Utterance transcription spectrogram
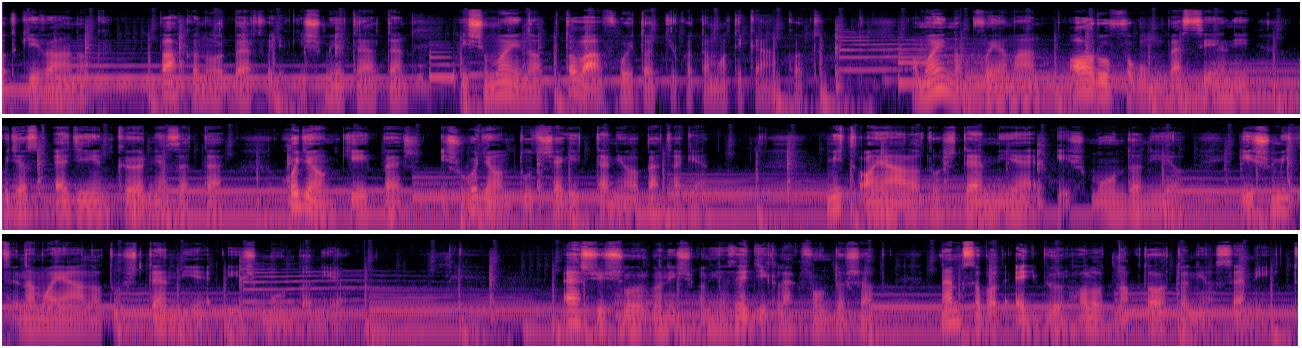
napot kívánok! Páka Norbert vagyok ismételten, és a mai nap tovább folytatjuk a tematikánkat. A mai nap folyamán arról fogunk beszélni, hogy az egyén környezete hogyan képes és hogyan tud segíteni a betegen. Mit ajánlatos tennie és mondania, és mit nem ajánlatos tennie és mondania. Elsősorban is, ami az egyik legfontosabb, nem szabad egyből halottnak tartani a szemét.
